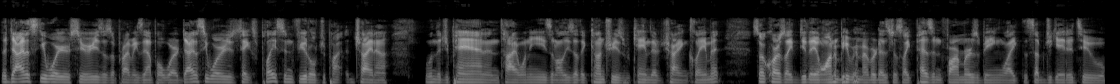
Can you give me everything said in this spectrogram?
the Dynasty Warriors series is a prime example where Dynasty Warriors takes place in feudal Japan, China when the Japan and Taiwanese and all these other countries came there to try and claim it. So of course, like, do they want to be remembered as just like peasant farmers being like the subjugated to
